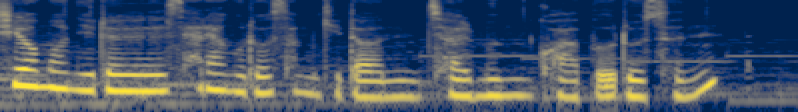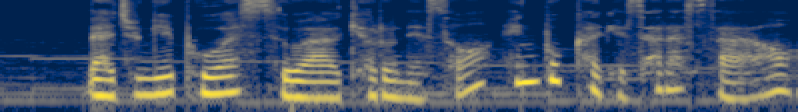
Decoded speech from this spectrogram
시어머니를 사랑으로 섬기던 젊은 과부 룻은 나중에 보아스와 결혼해서 행복하게 살았어요.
